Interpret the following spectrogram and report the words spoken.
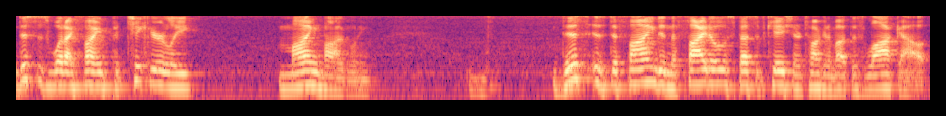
This is what I find particularly mind-boggling. This is defined in the FIDO specification. They're talking about this lockout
